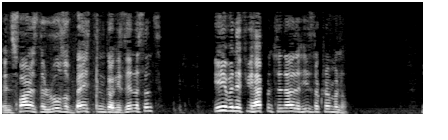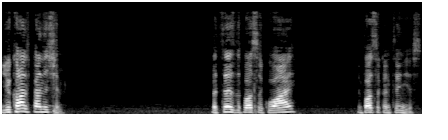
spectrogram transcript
as far as the rules of Beis Din go, he's innocent, even if you happen to know that he's the criminal, you can't punish him. But says the pasuk, why? The pasuk continues,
